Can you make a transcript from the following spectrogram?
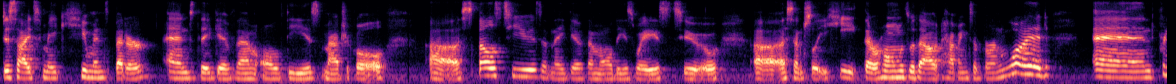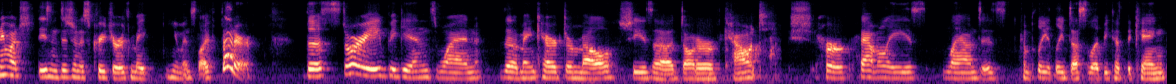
decide to make humans better, and they give them all these magical. Uh, spells to use, and they give them all these ways to uh, essentially heat their homes without having to burn wood. And pretty much these indigenous creatures make humans' life better the story begins when the main character Mel, she's a daughter of Count. Her family's land is completely desolate because the king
